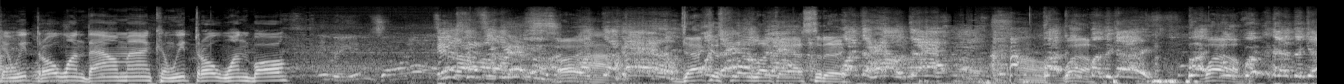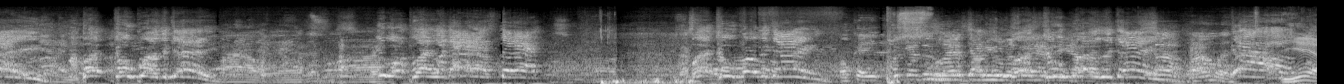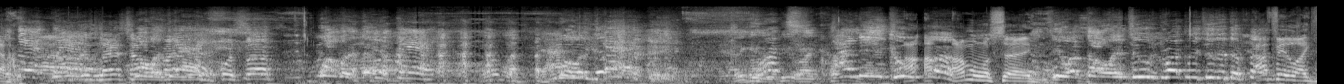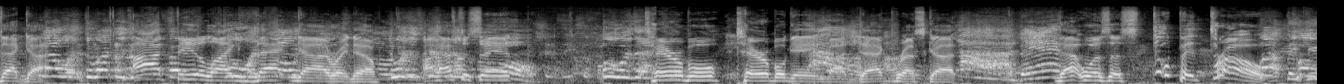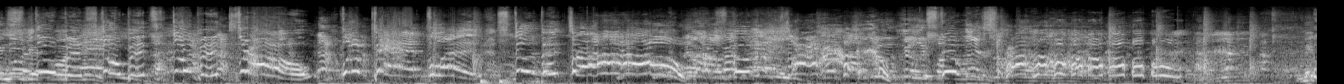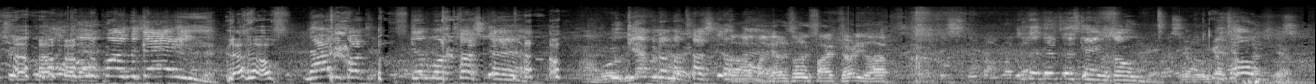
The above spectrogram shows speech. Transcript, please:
Can we throw one down, man? Can we throw one ball? Interception, yes. All right. Dak has played like ass today. What the hell, Dak? Put Wow. Cooper in the game. Put Wow. Cooper in the game. Put Cooper in the game. You want to play like ass, Dak? Put Cooper in the game. Okay. This is the last time you Put was last Cooper in the game. God, Yeah. What was that, This Dak? last What was was that? last for sub. What was that? What was that? I need Cooper. I, am gonna say you were throwing too directly to the defense. I feel like that guy. That was directly to the I defense. feel like Who that guy to? right now. I have to say it. it. Who was that? Terrible, terrible game by Dak Prescott. Ah, damn. That was a stupid throw. I think you need it more Stupid, than stupid, stupid Stupid throw. Stupid. Make sure you go Cooper in the game. No. Now you about to give him a touchdown. You giving him a touchdown. Oh my god, it's only 5.30 left. This, this, this game is over. It's over.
